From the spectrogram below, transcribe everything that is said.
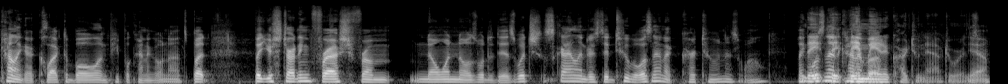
Kind of like a collectible and people kind of go nuts. But but you're starting fresh from no one knows what it is, which Skylanders did too, but wasn't that a cartoon as well? Like they, wasn't they, that kind they of made a, a cartoon afterwards. Yeah.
